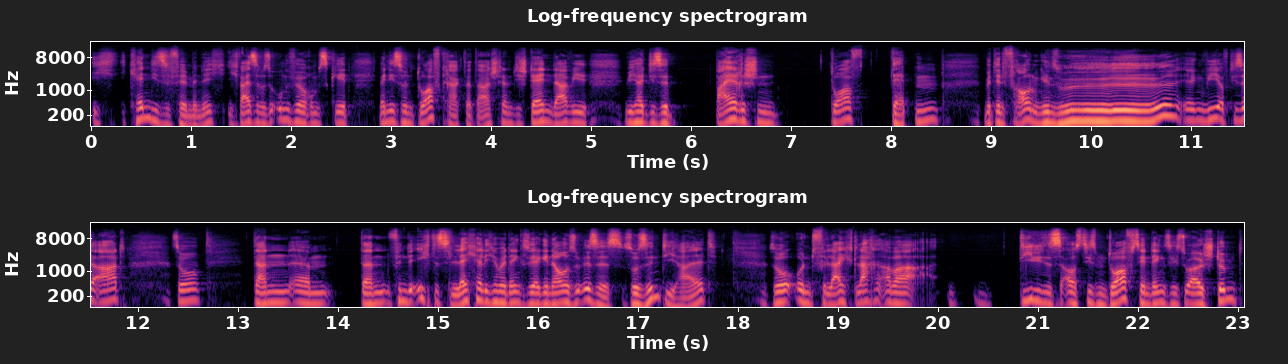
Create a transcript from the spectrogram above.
ich, ich kenne diese Filme nicht, ich weiß aber so ungefähr, worum es geht, wenn die so einen Dorfcharakter darstellen und die stellen da, wie, wie halt diese bayerischen Dorfdeppen mit den Frauen und gehen so äh, irgendwie auf diese Art, so, dann, ähm, dann finde ich das lächerlich, wenn man denkt, so, ja, genau so ist es. So sind die halt. So, und vielleicht lachen aber die, die das aus diesem Dorf sehen, denken sich so, ah, stimmt,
